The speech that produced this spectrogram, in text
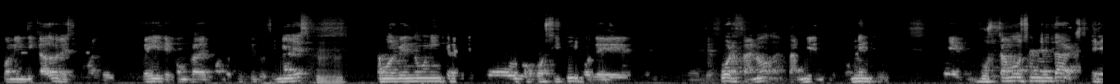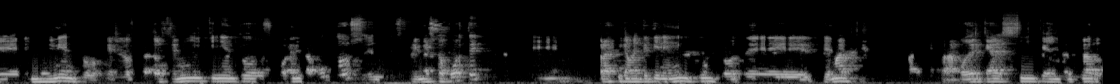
con indicadores como el del PCI de compra de fondos institucionales, estamos viendo un incremento positivo de, de, fuerza, ¿no? También, de momento. Eh, buscamos en el DAX eh, el movimiento en los 14.540 puntos, el primer soporte. Eh, prácticamente tiene 1.000 puntos de, de margen para, poder caer sin que el mercado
